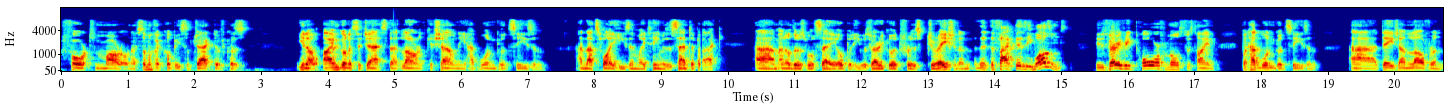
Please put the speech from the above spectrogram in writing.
for tomorrow. Now, some of it could be subjective because, you know, I'm going to suggest that Laurent Koscielny had one good season and that's why he's in my team as a centre back. Um, and others will say, oh, but he was very good for his duration. And the, the fact is, he wasn't. He was very, very poor for most of his time, but had one good season. Uh, Dejan Lovren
